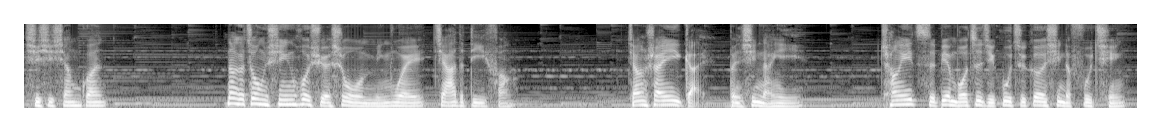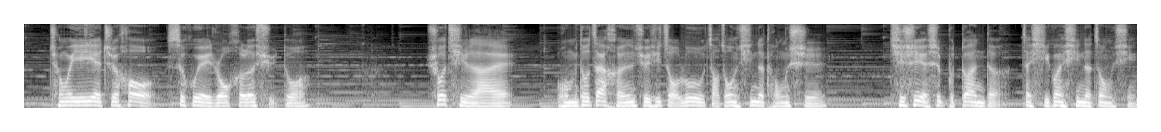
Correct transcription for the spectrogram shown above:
息息相关。那个重心或许是我们名为家的地方。江山易改，本性难移。常以此辩驳自己固执个性的父亲，成为爷爷之后，似乎也柔和了许多。说起来，我们都在和人学习走路、找重心的同时，其实也是不断的在习惯新的重心。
